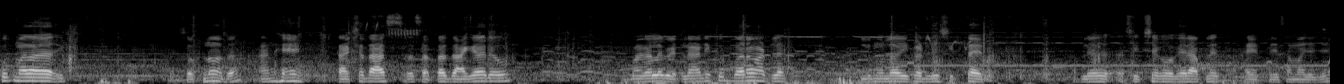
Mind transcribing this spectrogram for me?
खूप मला एक स्वप्न होतं. आणि साक्षात आज स्वतः जागेवर येऊन बघायला भेटलं आणि खूप बरं वाटलं. आपली मुलं इकडचे शिकतायत. आपले शिक्षक वगैरे आपले आहेत ते समाजाचे.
